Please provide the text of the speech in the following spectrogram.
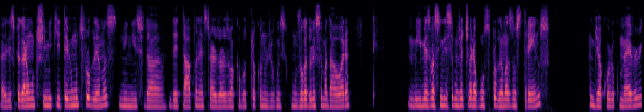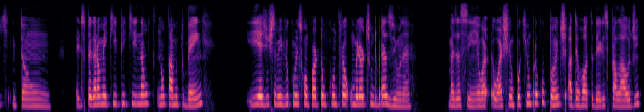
É, eles pegaram um time que teve muitos problemas no início da, da etapa, né? Stars Horizon acabou trocando um, jogo, um jogador em cima da hora. E mesmo assim eles já tiveram alguns problemas nos treinos, de acordo com o Maverick. Então eles pegaram uma equipe que não, não tá muito bem. E a gente também viu como eles comportam contra o melhor time do Brasil, né? Mas assim, eu, eu achei um pouquinho preocupante a derrota deles para Loud,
